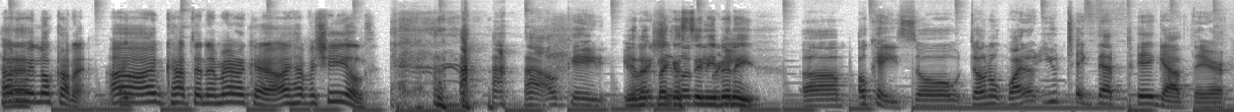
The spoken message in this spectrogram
How do Uh, we look on it? Oh, I'm Captain America. I have a shield. okay, You look like a silly pretty- Billy. Um, okay, so Donut, why don't you take that pig out there,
